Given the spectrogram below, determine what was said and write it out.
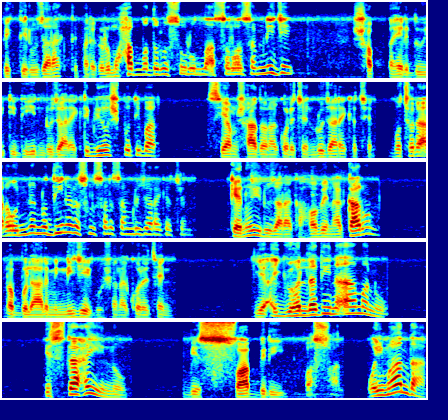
ব্যক্তি রোজা রাখতে পারে। কারণ মোহাম্মদ রসুল্লাহ সাল্লাম নিজে সপ্তাহের দুইটি দিন রোজার একটি বৃহস্পতিবার সিয়াম সাধনা করেছেন, রোজা রেখেছেন। বছরে আরও অন্যান্য দিনে রসুল সাল্লাম রোজা রেখেছেন। কেনই রোজা রাখা হবে না? কারণ রব্বুল আলমী নিজেই ঘোষণা করেছেন আমানু ও ইমানদার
